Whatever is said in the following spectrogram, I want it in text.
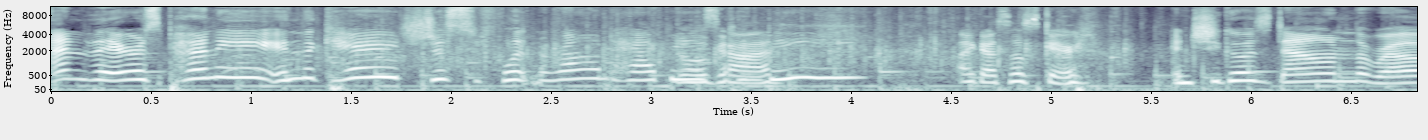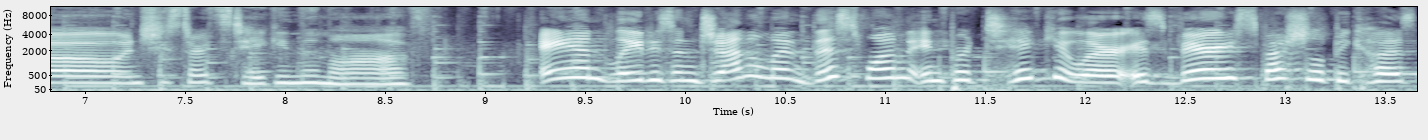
and there's Penny in the cage, just flitting around, happy Oh, as God. can be. I got so scared. And she goes down the row and she starts taking them off. And ladies and gentlemen, this one in particular is very special because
